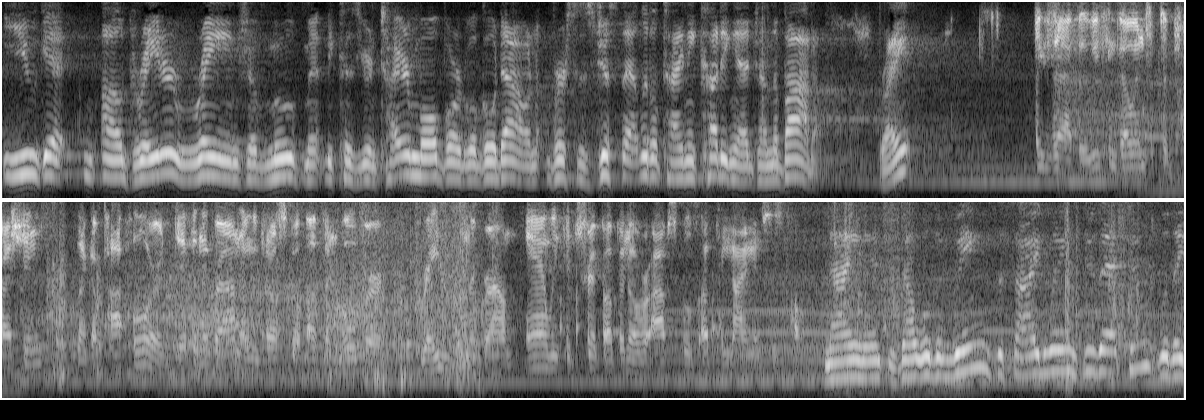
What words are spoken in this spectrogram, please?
you get a greater range of movement because your entire moldboard will go down versus just that little tiny cutting edge on the bottom, right? Exactly. We can go into depressions like a pothole or a dip in the ground, and we can also go up and over raises in the ground, and we could trip up and over obstacles up to nine inches tall. Nine inches. Now, will the wings, the side wings, do that too? Will they?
